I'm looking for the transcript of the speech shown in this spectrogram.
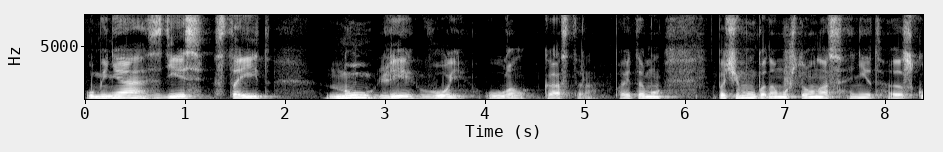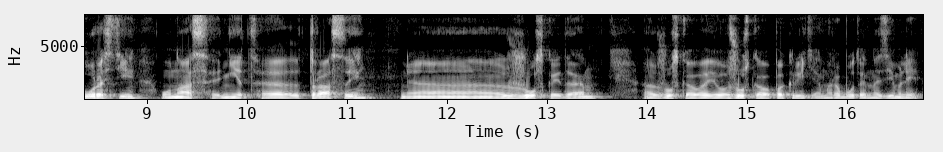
У меня здесь стоит нулевой угол кастера. Поэтому Почему? Потому что у нас нет э, скорости, у нас нет э, трассы э, жесткой, да, жесткого, жесткого покрытия. Мы работаем на земле.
